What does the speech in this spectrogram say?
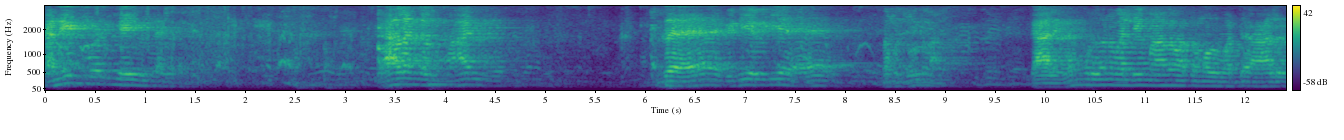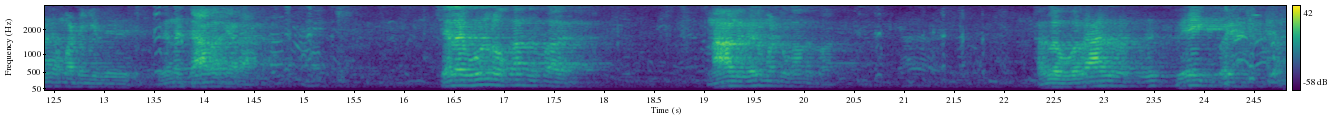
கணேஸ்வரன் ஜெயவில்லை காலங்கள் மாறி இந்த விடிய விடிய நம்ம சொல்லலாம் காலையில முருகன் வள்ளி மாலை வாத்தும் போது மட்டும் ஆள் இருக்க மாட்டேங்குது. என்ன சாவ கேடா. சில ஊர்ல உட்காந்துருப்பாங்க நாலு பேர் மட்டும் உட்காந்துருப்பாங்க அதுல ஒரு ஆள் வந்து பேய்க்கு பயன்படுத்த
